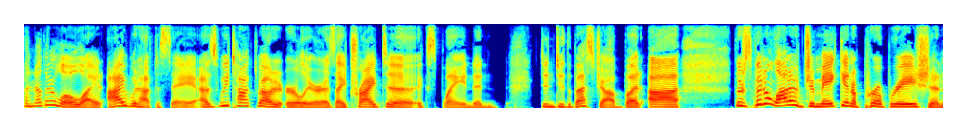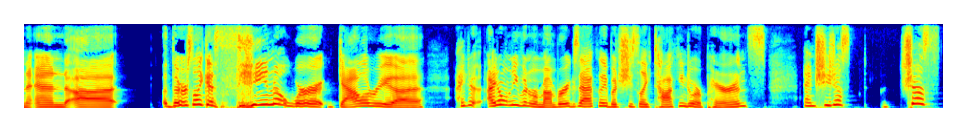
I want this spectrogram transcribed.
Another low light, I would have to say, as we talked about it earlier, as I tried to explain and didn't do the best job, but uh, there's been a lot of Jamaican appropriation, and uh, there's like a scene where Galleria, I don't, even remember exactly, but she's like talking to her parents, and she just, just,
